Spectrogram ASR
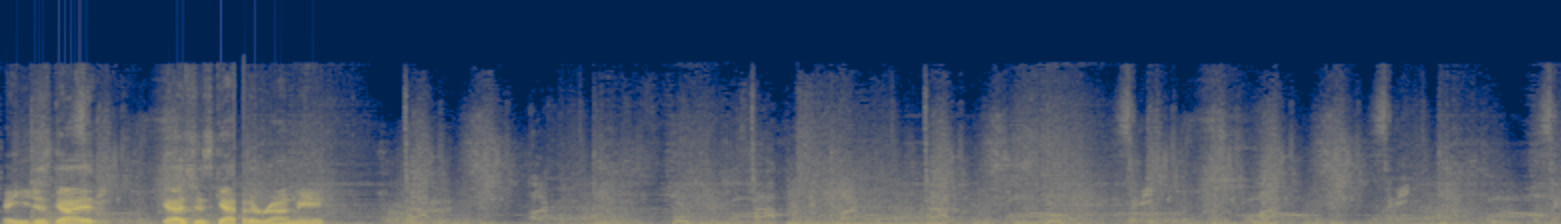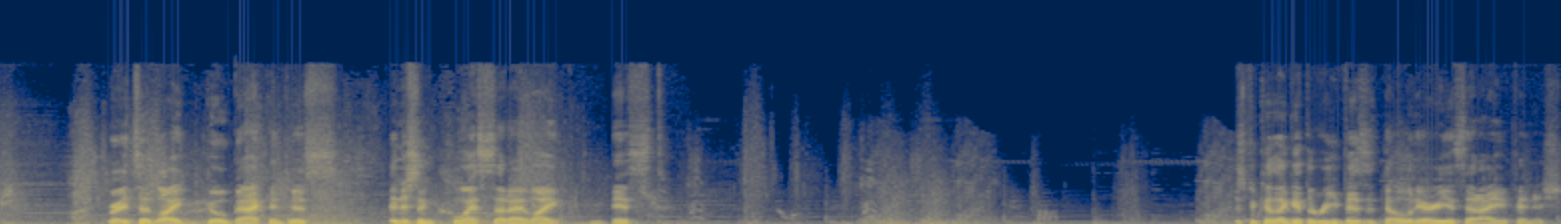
Hey, you just guys, you guys just gather around me. great to like go back and just finish some quests that I like missed. Just because I get to revisit the old areas that I finished.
